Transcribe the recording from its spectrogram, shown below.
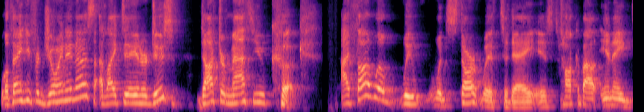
Well, thank you for joining us. I'd like to introduce Dr. Matthew Cook. I thought what we would start with today is talk about NAD.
